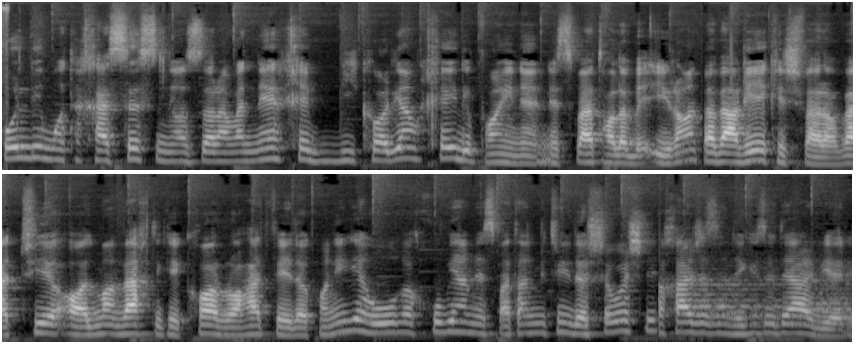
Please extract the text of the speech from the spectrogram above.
کلی متخصص نیاز دارن و نرخ بیکاری هم خیلی پایینه نسبت حالا به ایران و بقیه کشورها. و توی آلمان وقتی که کار راحت پیدا کنی یه حقوق خوبی هم نسبتا می‌تونی داشته باشی و خرج زندگی رو در بیاری.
